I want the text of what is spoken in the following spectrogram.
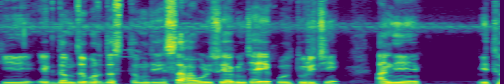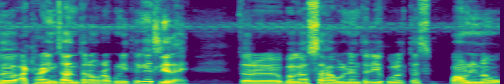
की एकदम जबरदस्त म्हणजे सहा ओळी सोयाबीनच्या एक ओळ तुरीची आणि इथं अठरा इंच अंतरावर आपण इथं घेतलेलं आहे. तर बघा सहा ओळीनंतर एक ओळ तर पावणे नऊ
